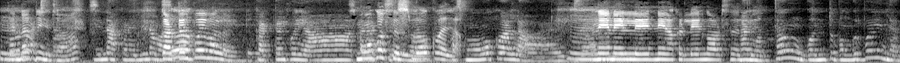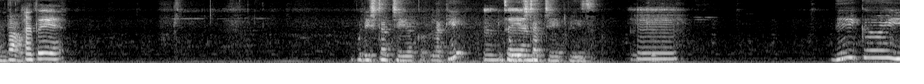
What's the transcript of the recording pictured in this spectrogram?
నిన్న అక్కడ వెళ్ళిన కట్టెలు పోయి వాళ్ళ ఇంటి కట్టెలు పోయి స్మోక్ వస్తుంది స్మోక్ వల్ల. స్మోక్ వల్ల నేను వెళ్ళే నేను అక్కడ లేను కాబట్టి మొత్తం గొంతు బొంగురు పోయింది అంతా. అదే. ఇప్పుడు డిస్టర్బ్ చేయకు లక్కీ డిస్టర్బ్ చేయ ప్లీజ్. దేకాయి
